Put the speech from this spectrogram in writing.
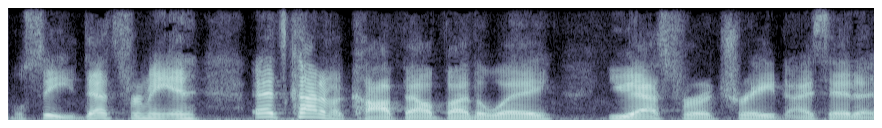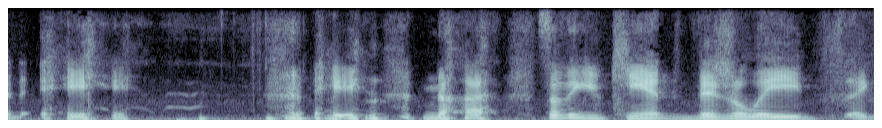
We'll see. That's for me, and that's kind of a cop out, by the way. You asked for a trait, and I said a, a, a not, something you can't visually like.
